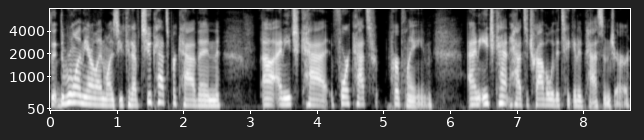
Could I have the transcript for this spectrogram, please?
The, the, rule on the airline was you could have two cats per cabin, uh, and each cat, four cats per plane. And each cat had to travel with a ticketed passenger.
